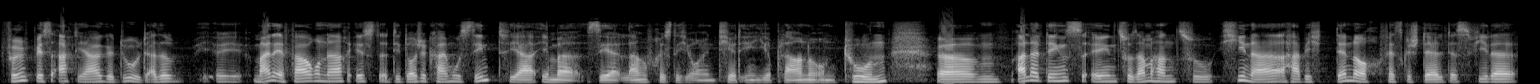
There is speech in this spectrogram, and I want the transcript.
Fünf bis acht Jahre Geduld. Also meiner Erfahrung nach ist, äh, die deutsche KMUs sind ja immer sehr langfristig orientiert in ihre Planung und Tun. Ähm, allerdings im Zusammenhang zu China habe ich dennoch festgestellt, dass viele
